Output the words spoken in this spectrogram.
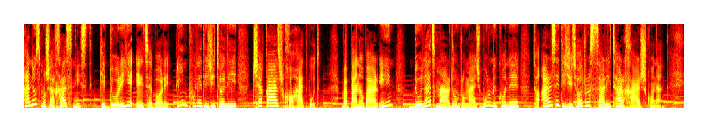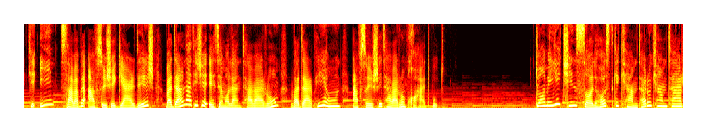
هنوز مشخص نیست که دوره اعتبار این پول دیجیتالی چقدر خواهد بود و بنابراین دولت مردم رو مجبور می‌کنه تا ارز دیجیتال رو سریعتر خرج کنند که این سبب افزایش گردش و در نتیجه احتمالا تورم و در پی اون افزایش تورم خواهد بود. جامعه چین سال هاست که کمتر و کمتر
